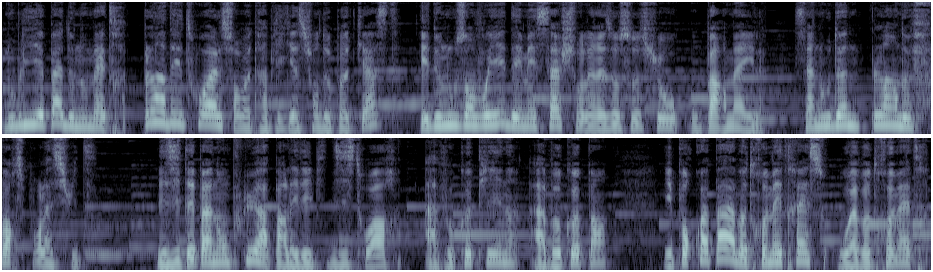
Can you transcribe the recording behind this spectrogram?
N'oubliez pas de nous mettre plein d'étoiles sur votre application de podcast et de nous envoyer des messages sur les réseaux sociaux ou par mail. Ça nous donne plein de force pour la suite. N'hésitez pas non plus à parler des petites histoires à vos copines, à vos copains, et pourquoi pas à votre maîtresse ou à votre maître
